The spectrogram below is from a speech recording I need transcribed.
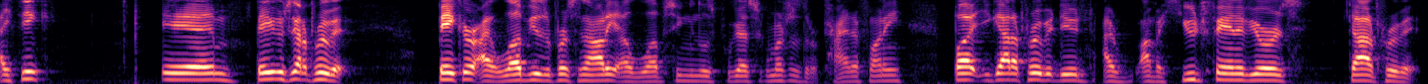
I think um, Baker's got to prove it. Baker, I love you as a personality. I love seeing those progressive commercials. They're kind of funny. But you got to prove it, dude. I, I'm a huge fan of yours. Got to prove it.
